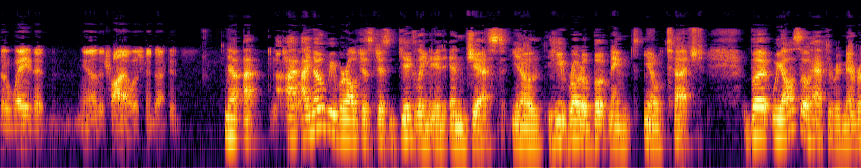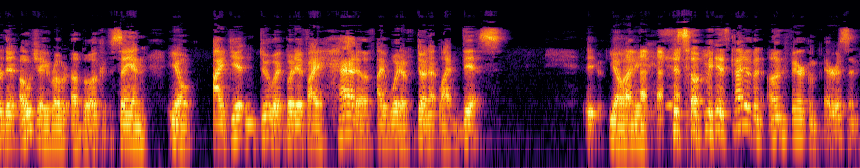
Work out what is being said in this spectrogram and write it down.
the way that you know the trial was conducted. Now, I, I, I know we were all just, just giggling in, in jest. You know, he wrote a book named, you know, Touched. But we also have to remember that OJ wrote a book saying, you know, I didn't do it, but if I had of, I would have done it like this you know, I mean, so I mean, it's kind of an unfair comparison,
